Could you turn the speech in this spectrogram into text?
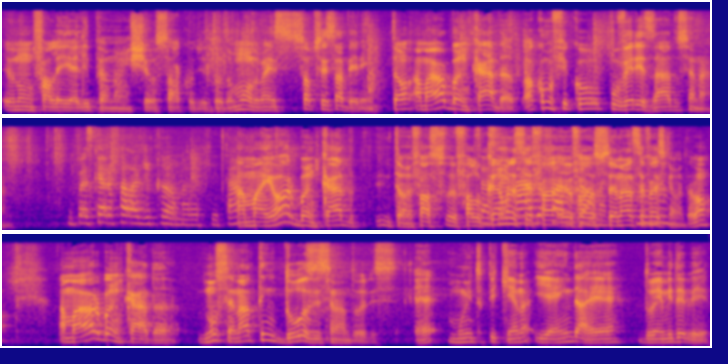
Eu não falei ali para não encher o saco de todo mundo, mas só para vocês saberem. Então, a maior bancada, olha como ficou pulverizado o Senado. Depois quero falar de Câmara aqui, tá? A maior bancada. Então, eu, faço, eu falo Câmara, Senado, você fala, eu falo Senado, você uhum. faz Câmara, tá bom? A maior bancada no Senado tem 12 senadores. É muito pequena e ainda é do MDB.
